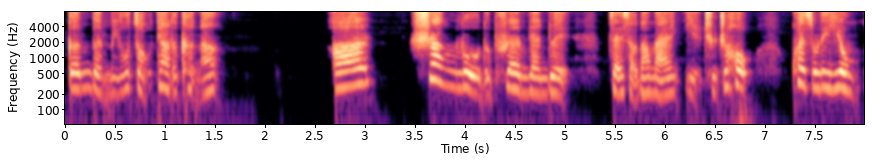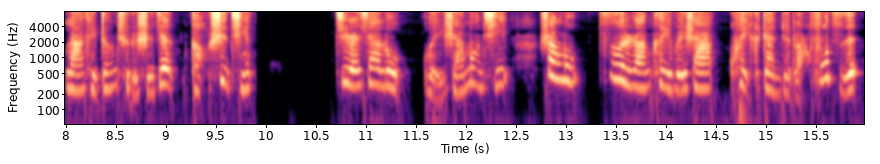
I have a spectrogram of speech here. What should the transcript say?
根本没有走掉的可能。而上路的 Prime 战队在扫荡完野区之后，快速利用 Lucky 争取的时间搞事情。既然下路围杀孟琪，上路自然可以围杀 Quick 战队的老夫子。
